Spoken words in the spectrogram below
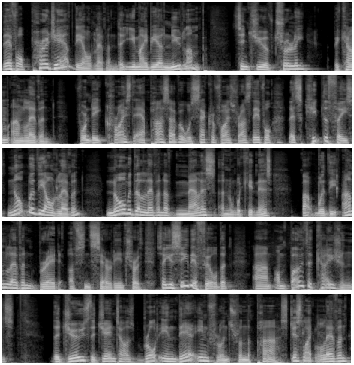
Therefore, purge out the old leaven, that you may be a new lump, since you have truly become unleavened. For indeed Christ our Passover was sacrificed for us. Therefore, let's keep the feast not with the old leaven, nor with the leaven of malice and wickedness, but with the unleavened bread of sincerity and truth. So you see there, Phil, that um, on both occasions, the Jews, the Gentiles, brought in their influence from the past. Just like leaven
